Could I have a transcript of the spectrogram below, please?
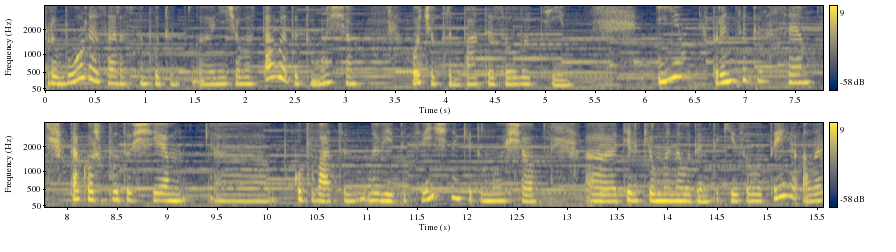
прибори. Зараз не буду нічого ставити, тому що хочу придбати золоті. І, в принципі, все. Також буду ще купувати нові підсвічники, тому що е, тільки у мене один такий золотий, але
